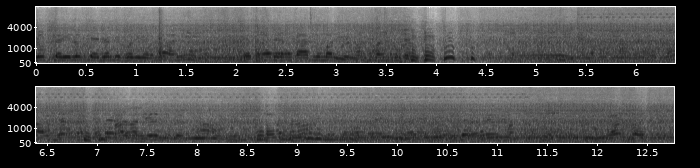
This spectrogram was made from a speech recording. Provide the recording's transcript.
लोड करिए लोड करिए जल्दी खोलिए। कितना देर में आदमी मर गई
